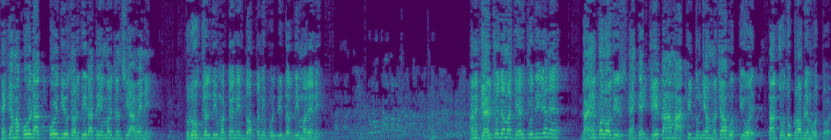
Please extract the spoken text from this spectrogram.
એ કે એમાં કોઈ રાત, કોઈ દિવસ અડધી રાતે ઇમરજન્સી આવે નહીં. રોગ જલ્દી મટે નહીં, ડોક્ટરની ભૂલથી દર્દી મરે નહીં. અને ગેલચોદામાં ગેલચોદી છે ને, ગાયકોલોજીસ્ટ, કારણ કે જે કણામાં આખી દુનિયા મજા હોતી હોય, ત્યાં ચોદું પ્રોબ્લેમ હોતો હોય.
